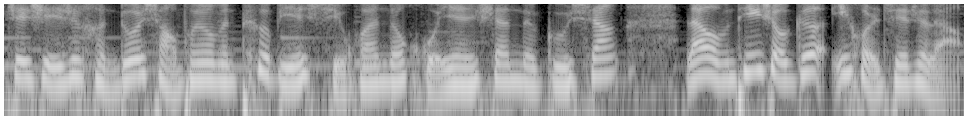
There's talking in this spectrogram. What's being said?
这是也是很多小朋友们特别喜欢的火焰山的故乡。来，我们听一首歌，一会儿接着聊。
